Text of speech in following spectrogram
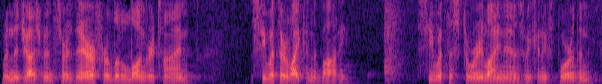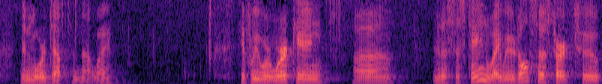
when the judgments are there for a little longer time see what they're like in the body, see what the storyline is. We can explore them in more depth in that way. If we were working uh, in a sustained way, we would also start to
